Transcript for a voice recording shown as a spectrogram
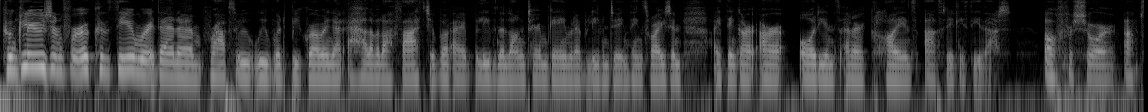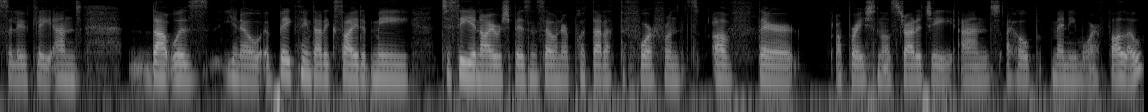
conclusion for a consumer, then um, perhaps we, we would be growing at a hell of a lot faster. But I believe in the long term game and I believe in doing things right. And I think our, our audience and our clients absolutely see that. Oh, for sure. Absolutely. And that was, you know, a big thing that excited me to see an Irish business owner put that at the forefront of their operational strategy, and I hope many more follow.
